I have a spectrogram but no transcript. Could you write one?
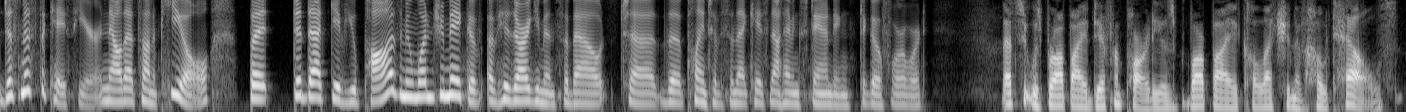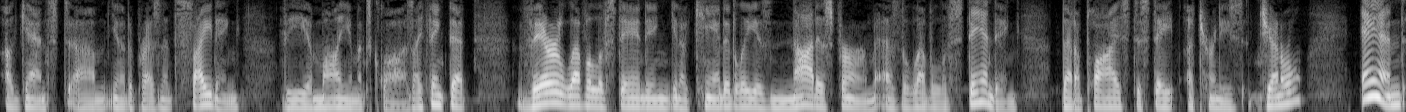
dismissed the case here. Now that's on appeal, but did that give you pause? I mean, what did you make of, of his arguments about uh, the plaintiffs in that case not having standing to go forward? That suit was brought by a different party. It was brought by a collection of hotels against, um, you know, the president citing the emoluments clause. I think that their level of standing, you know, candidly is not as firm as the level of standing that applies to state attorneys general. And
